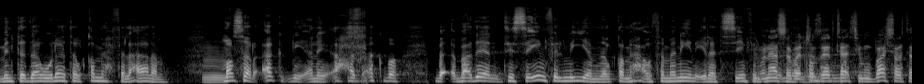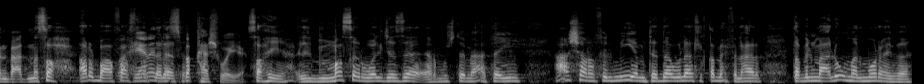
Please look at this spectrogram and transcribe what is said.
من تداولات القمح في العالم. مصر أك... يعني أحد أكبر. بعدين 90% من القمح أو 80 إلى 90% بالمناسبه الجزائر تأتي مباشرة بعد مصر. صح 4.3 أحيانا تسبقها شوية. صحيح. مصر والجزائر مجتمعتين 10% من تداولات القمح في العالم. طب المعلومة المرعبة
